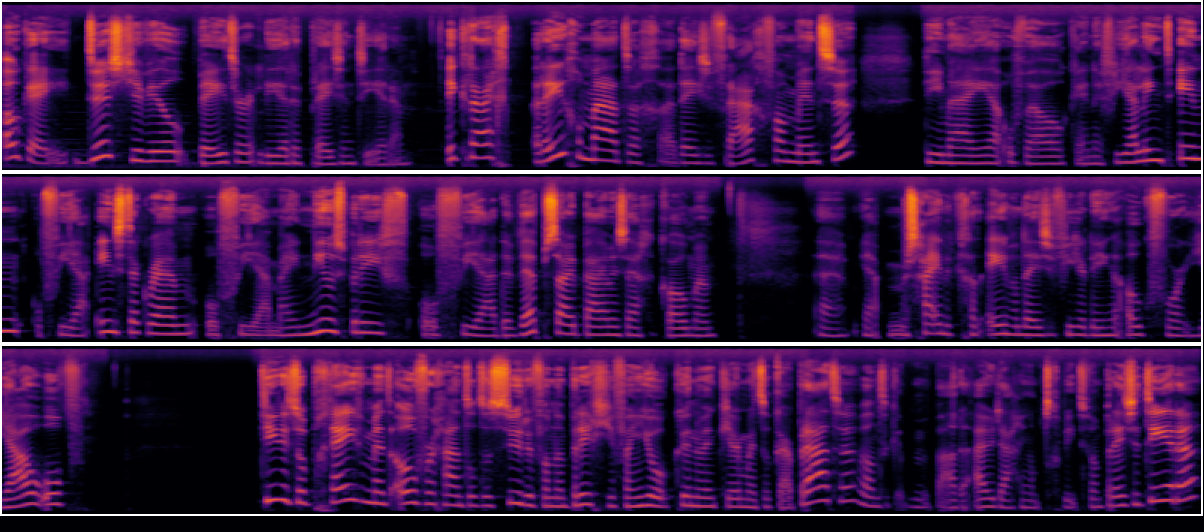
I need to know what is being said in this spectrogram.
Oké, dus je wil beter leren presenteren. Ik krijg regelmatig eh, deze vraag van mensen die mij eh, ofwel kennen via LinkedIn of via Instagram of via mijn nieuwsbrief of via de website bij me zijn gekomen. Uh, ja, waarschijnlijk gaat een van deze vier dingen ook voor jou op. Die dus op een gegeven moment overgaan tot het sturen van een berichtje van joh, kunnen we een keer met elkaar praten? Want ik heb een bepaalde uitdaging op het gebied van presenteren.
